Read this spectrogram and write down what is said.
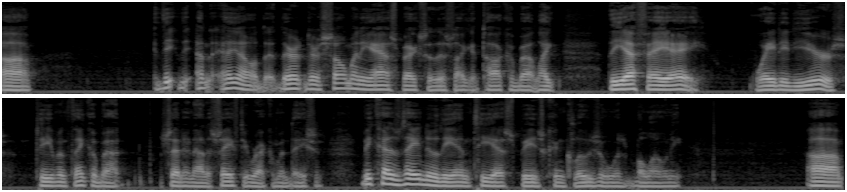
Uh, the, the, and, you know, there there's so many aspects of this I could talk about. Like the FAA waited years to even think about sending out a safety recommendation because they knew the NTSB's conclusion was baloney. Uh,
